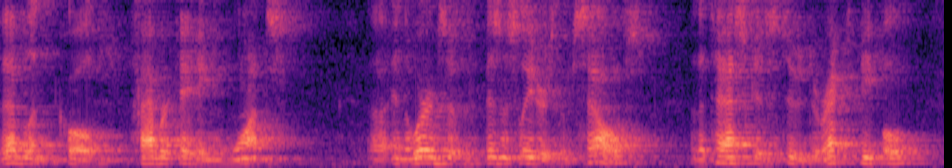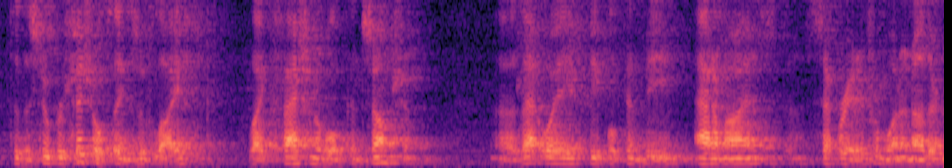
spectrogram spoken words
Veblen called fabricating wants. Uh, in the words of business leaders themselves, the task is to direct people to the superficial things of life, like fashionable consumption. Uh, that way, people can be atomized, uh, separated from one another,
